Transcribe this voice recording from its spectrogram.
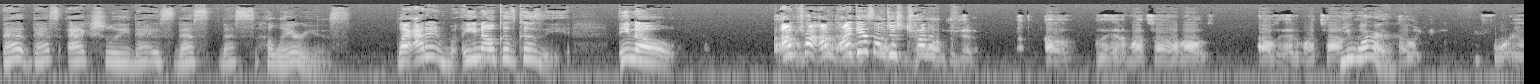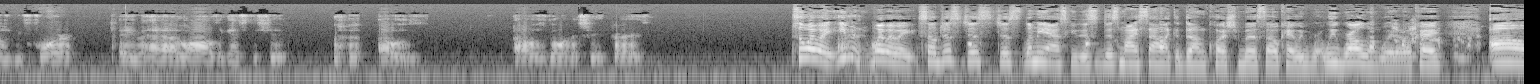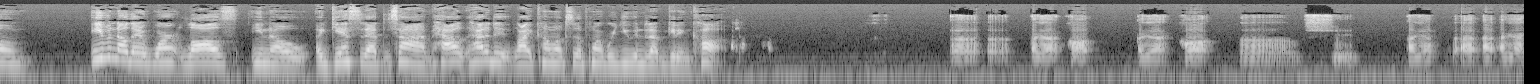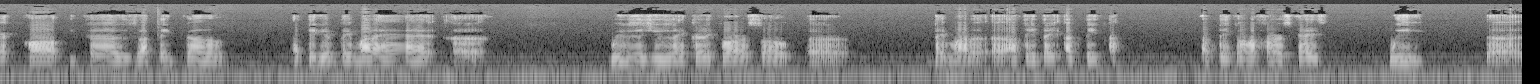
That that's actually that is that's that's hilarious. Like I didn't, you know, cause cause, you know, I'm trying. I'm, I guess I'm just trying was, ahead, I was ahead of my time. I was I was ahead of my time. You were. Before it was before they even had laws against the shit. I was I was doing this shit crazy. So wait, wait, even wait, wait, wait. So just, just, just let me ask you this. This might sound like a dumb question, but it's okay. We we rolling with it, okay? Um, even though there weren't laws, you know, against it at the time, how how did it like come up to the point where you ended up getting caught? Uh, I got caught. I got caught. Um, shit. I got I, I got caught because I think um I think if they might have had uh we was just using their credit card so uh they might have uh, I think they I think I, I think on the first case we uh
